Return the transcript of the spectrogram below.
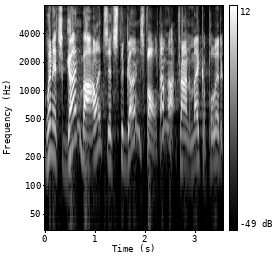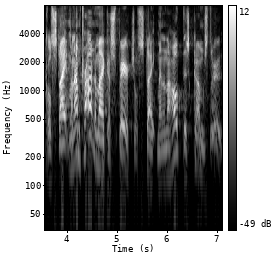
When it's gun violence, it's the gun's fault. I'm not trying to make a political statement, I'm trying to make a spiritual statement, and I hope this comes through.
